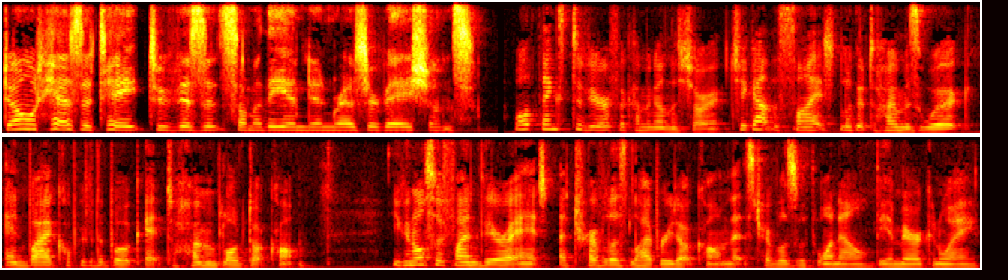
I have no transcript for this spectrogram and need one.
don't hesitate to visit some of the Indian reservations. Well, thanks to Vera for coming on the show. Check out the site, look at Tahoma's work, and buy a copy of the book at tahomablog.com. You can also find Vera at, at travelerslibrary.com. That's Travelers with one L, the American way.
